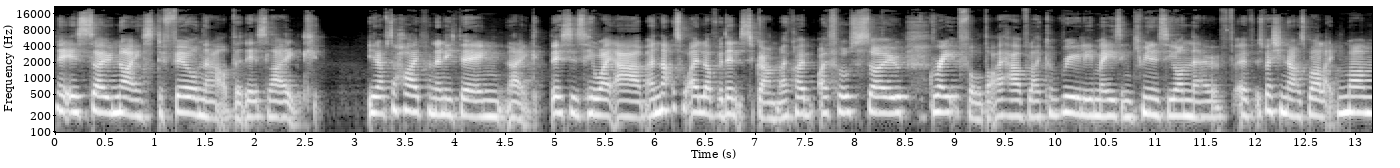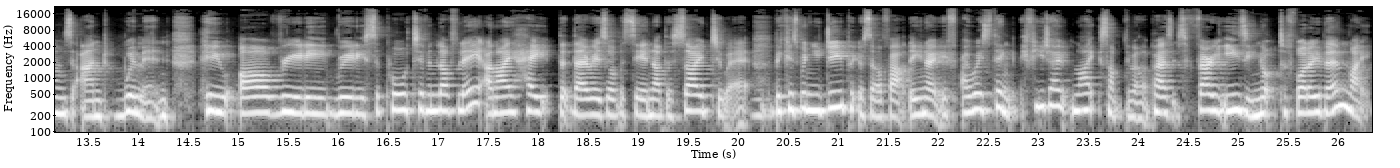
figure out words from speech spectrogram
it is so nice to feel now that it's like you don't have to hide from anything. Like, this is who I am. And that's what I love with Instagram. Like, I, I feel so grateful that I have like a really amazing community on there, of, of, especially now as well, like mums and women who are really, really supportive and lovely. And I hate that there is obviously another side to it mm. because when you do put yourself out there, you know, if I always think if you don't like something about a person, it's very easy not to follow them. Like,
